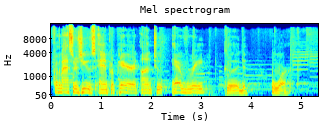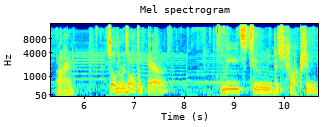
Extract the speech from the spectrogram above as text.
for the master's use and prepared unto every good work. All right. So the result of error leads to destruction,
